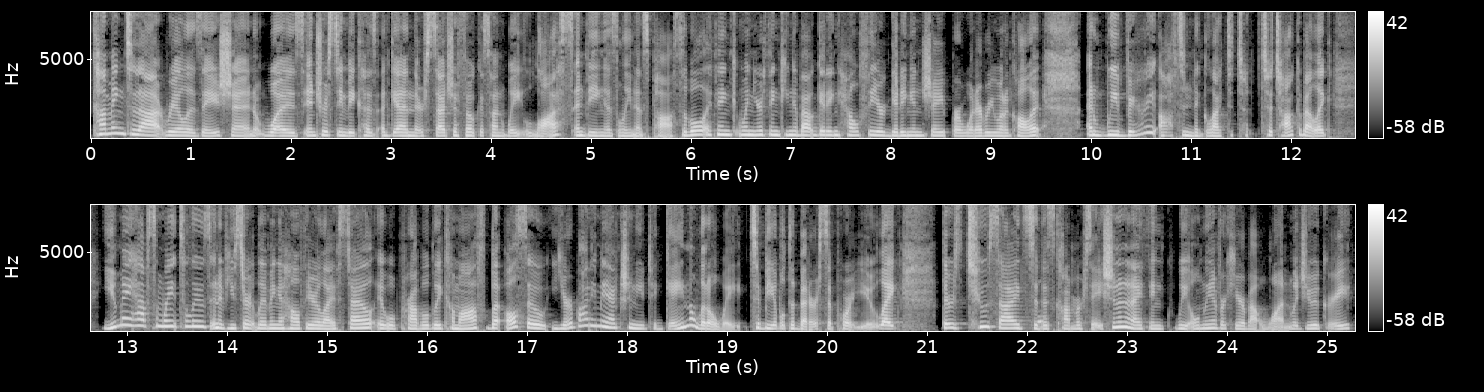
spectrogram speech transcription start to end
coming to that realization was interesting because again, there's such a focus on weight loss and being as lean as possible. I think when you're thinking about getting healthy or getting in shape or whatever you want to call it. And we very often neglect to, to talk about like, you may have some weight to lose. And if you start living a healthier lifestyle, it will probably come off, but also your body may actually need to gain a little weight to be able to better support you. Like there's two sides to this conversation. And I think we only ever hear about one. Would you agree?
